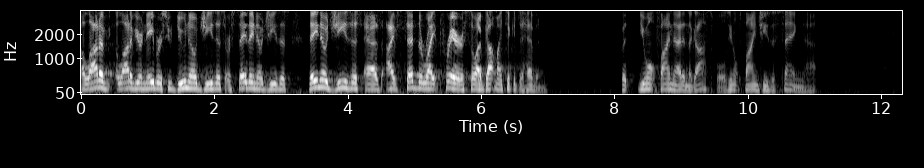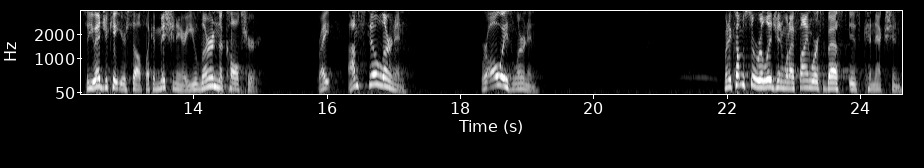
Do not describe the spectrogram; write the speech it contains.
a lot of a lot of your neighbors who do know Jesus or say they know Jesus, they know Jesus as I've said the right prayer, so I've got my ticket to heaven. But you won't find that in the Gospels. You don't find Jesus saying that. So you educate yourself like a missionary. You learn the culture, right? I'm still learning. We're always learning. When it comes to religion, what I find works best is connection.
